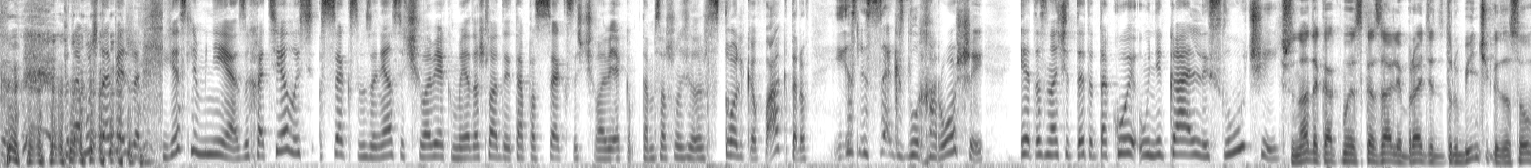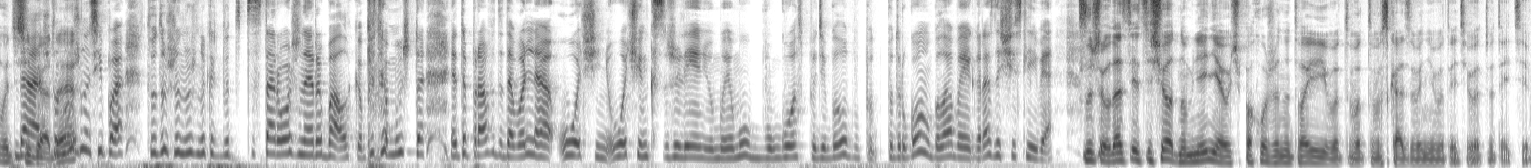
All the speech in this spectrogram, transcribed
Потому что, опять же, если мне захотелось сексом заняться с человеком, и я дошла до этапа секса с человеком, там сошлось столько факторов, если секс был хороший, это значит, это такой уникальный случай. Что надо, как мы сказали, брать этот рубинчик и засовывать да, в себя, что да? нужно, типа, тут уже нужно как бы тут осторожная рыбалка, потому что это, правда, довольно очень-очень, к сожалению, моему, господи, было бы по- по-другому, была бы я гораздо счастливее. Слушай, у нас есть еще одно мнение, очень похоже на твои вот, вот высказывания, вот эти вот, вот эти.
